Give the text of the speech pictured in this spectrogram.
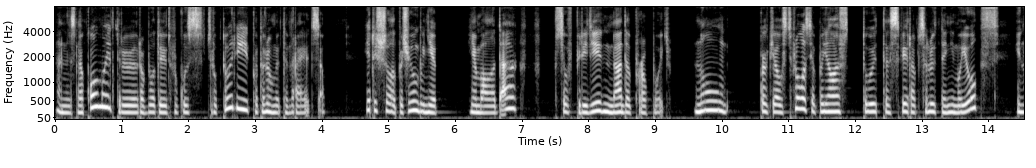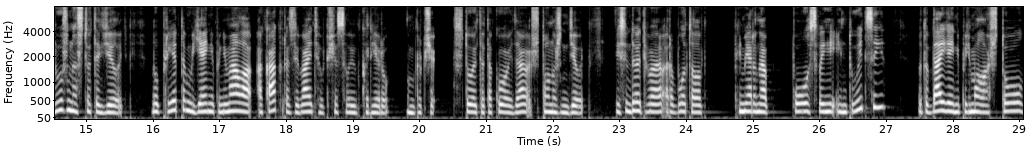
знакомые, которые работают в госструктуре, которым это нравится. Я решила, почему бы нет? Я молода, все впереди, надо пробовать. Ну, как я устроилась, я поняла, что эта сфера абсолютно не моё, и нужно что-то делать. Но при этом я не понимала, а как развивать вообще свою карьеру. Вообще, что это такое, да, что нужно делать. Если до этого работала примерно по своей интуиции, но тогда я не понимала, что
